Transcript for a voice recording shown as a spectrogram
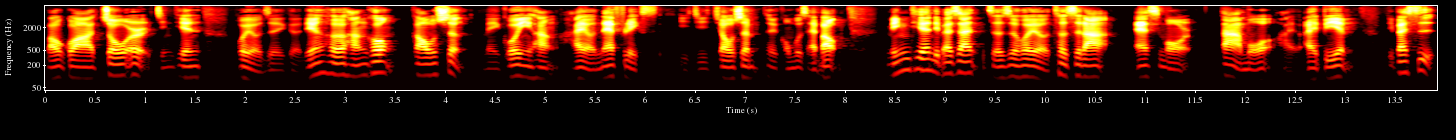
包括周二今天会有这个联合航空、高盛、美国银行，还有 Netflix 以及交生会公布财报。明天礼拜三则是会有特斯拉、ASML、大摩，还有 IBM。礼拜四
